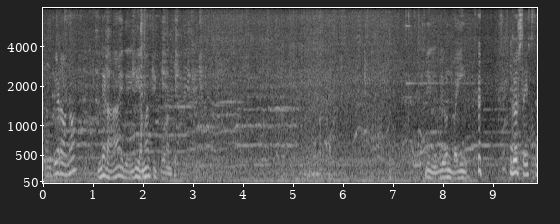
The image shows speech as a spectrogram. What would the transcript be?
அது பேர் ஒன்றும் இல்லடா இது இது எம்ஆர்பி listening, everyone buying. Go straight, sir.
